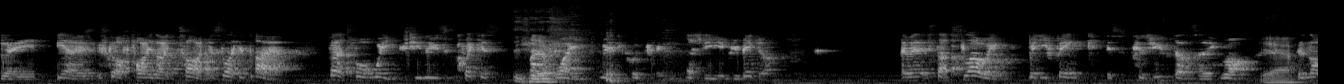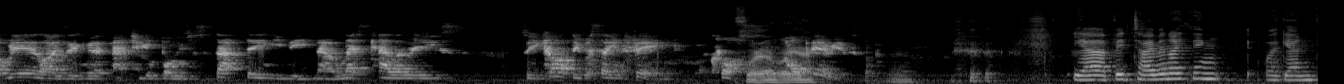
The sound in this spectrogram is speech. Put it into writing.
you know, it's, it's got a finite time. It's like a diet. First four weeks, you lose the quickest amount of weight really quickly, especially if you're bigger. And then it starts slowing, but you think it's because you've done something wrong. Yeah. But not realizing that actually your body's just adapting, you need now less calories. So you can't do the same thing across Forever, the whole yeah. period. Yeah, big time. And I think, again,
